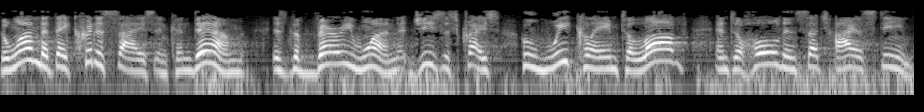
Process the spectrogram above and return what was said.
The one that they criticize and condemn is the very one, Jesus Christ, whom we claim to love and to hold in such high esteem.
